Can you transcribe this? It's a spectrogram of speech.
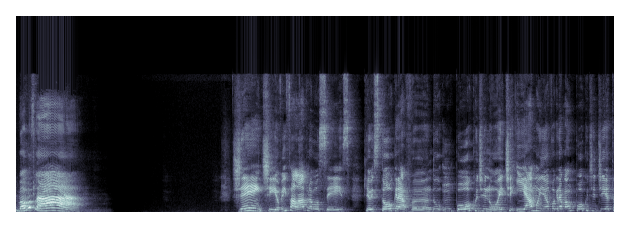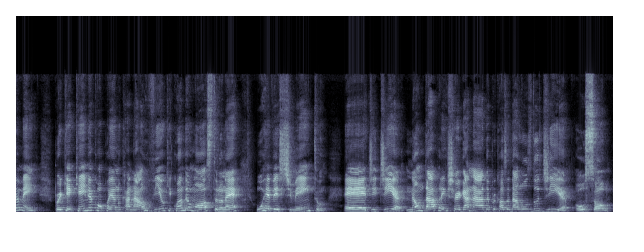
vamos lá! Gente, eu vim falar para vocês que eu estou gravando um pouco de noite e amanhã eu vou gravar um pouco de dia também. Porque quem me acompanha no canal viu que quando eu mostro, né, o revestimento é, de dia, não dá para enxergar nada por causa da luz do dia ou sol.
